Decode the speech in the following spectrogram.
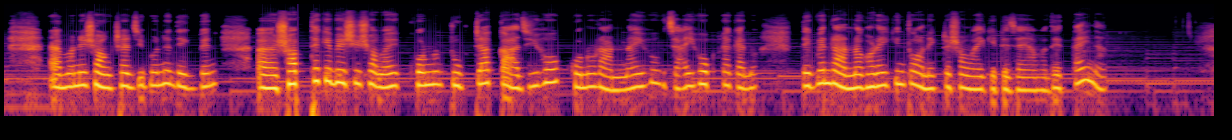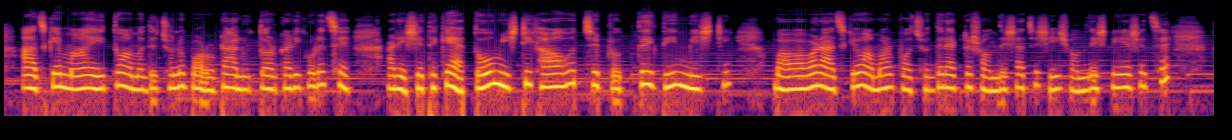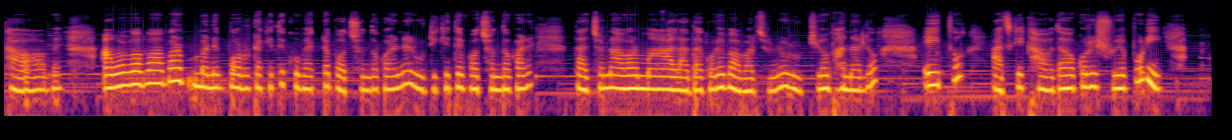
মানে সংসার জীবনে দেখবেন সব থেকে বেশি সময় কোনো টুকটাক কাজই হোক, কোনো রান্নাই হোক যাই হোক না কেন, দেখবেন রান্নাঘরেই কিন্তু অনেকটা সময় কেটে যায় আমাদের, তাই না? আজকে মা এই তো আমাদের জন্য পরোটা, আলুর তরকারি করেছে, আর এসে থেকে এত মিষ্টি খাওয়া হচ্ছে, প্রত্যেক দিন মিষ্টি। বাবা আবার আজকেও আমার পছন্দের একটা সন্দেশ আছে, সেই সন্দেশ নিয়ে এসেছে, খাওয়া হবে। আমার বাবা আবার মানে পরোটা খেতে খুব একটা পছন্দ করে না, রুটি খেতে পছন্দ করে, তার জন্য আবার মা আলাদা করে বাবার জন্য রুটিও বানালো। এই তো, আজকে খাওয়া দাওয়া করে শুয়ে পড়ি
